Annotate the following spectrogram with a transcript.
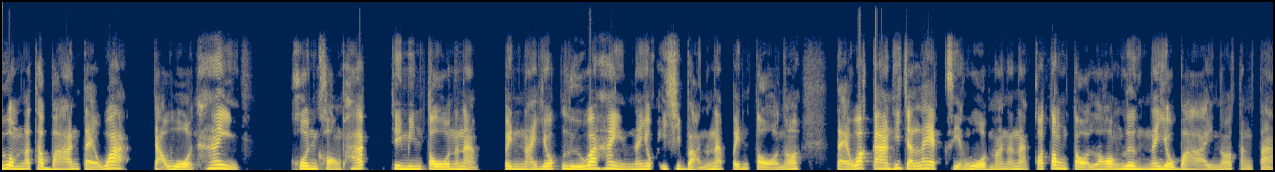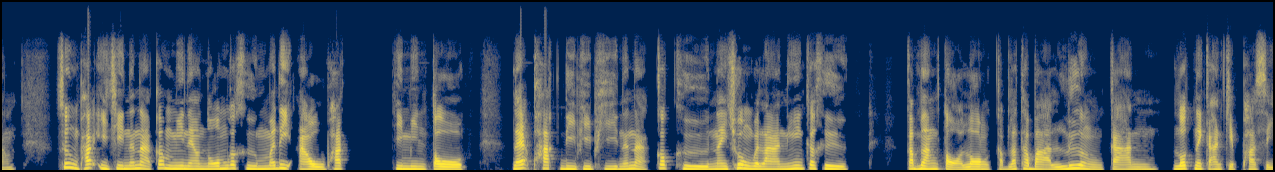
ร่วมรัฐบาล แต่ว่าจะโหวตให้คนของพรรคจิมินโตนั้นน่ะเป็นนายกหรือว่าให้นายกอิชิบะนั้นน่ะเป็นต่อเนาะแต่ว่าการที่จะแลกเสียงโหวตมานั้นน่ะก็ต้องต่อรองเรื่องนโยบายเนาะต่างๆ ซึ่งพรรคอิชินนั้นน่ะก็มีแนวโน้มก็คือไม่ได้เอาพรรคจิมินโต และพรรค DPP นั้นน่ะก็คือในช่วงเวลานี้ก็คือกำลังต่อรองกับรัฐบาลเรื่องการลดในการเก็บภาษี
